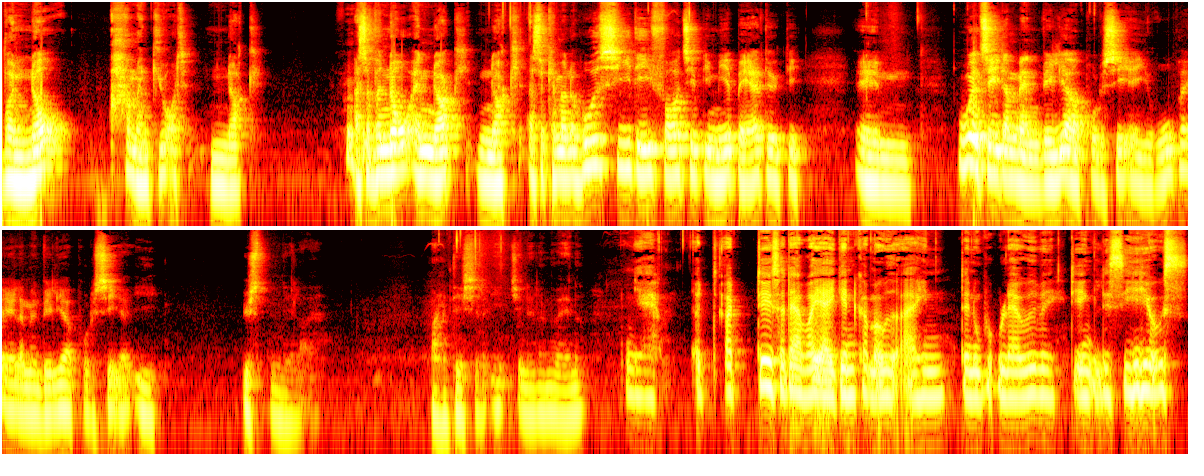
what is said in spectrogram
hvornår har man gjort nok? Altså, hvornår er nok nok? Altså, kan man overhovedet sige det i forhold til at blive mere bæredygtig? Øhm, Uanset om man vælger at producere i Europa, eller man vælger at producere i Østen, eller Bangladesh, eller Indien, eller noget andet. Ja, og, og det er så der, hvor jeg igen kommer ud af hende, den upopulære ude ved de enkelte CEOs.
